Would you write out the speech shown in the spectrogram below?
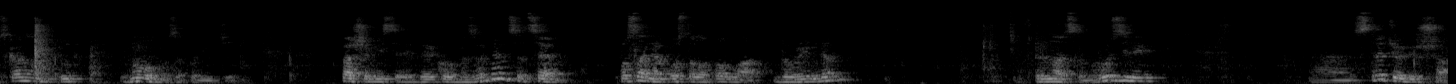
сказано тут в новому заповіті. Перше місце, до якого ми звернемося, це послання апостола Павла до Римлян в 13 розділі е, з третього вірша.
